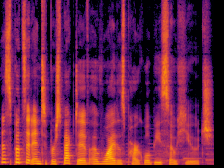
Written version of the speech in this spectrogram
This puts it into perspective of why this park will be so huge.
